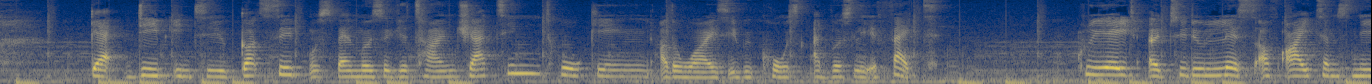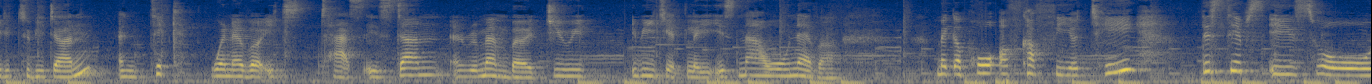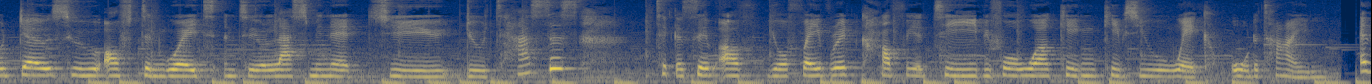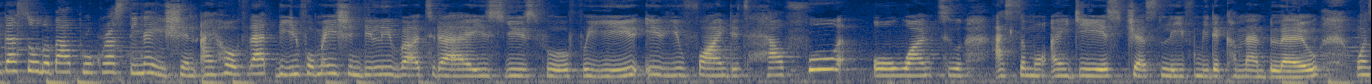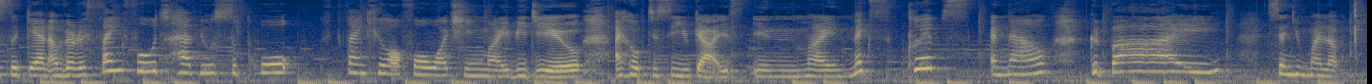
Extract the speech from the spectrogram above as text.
get deep into gossip or spend most of your time chatting, talking, otherwise it will cause adversely effect. Create a to-do list of items needed to be done and tick whenever each task is done and remember do it immediately is now or never. Make a pot of coffee or tea this tips is for those who often wait until last minute to do tasks. Take a sip of your favorite coffee or tea before working keeps you awake all the time. And that's all about procrastination. I hope that the information delivered today is useful for you. If you find it helpful or want to ask some more ideas, just leave me the comment below. Once again, I'm very thankful to have your support. Thank you all for watching my video. I hope to see you guys in my next clips. And now, goodbye. Send you my love.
